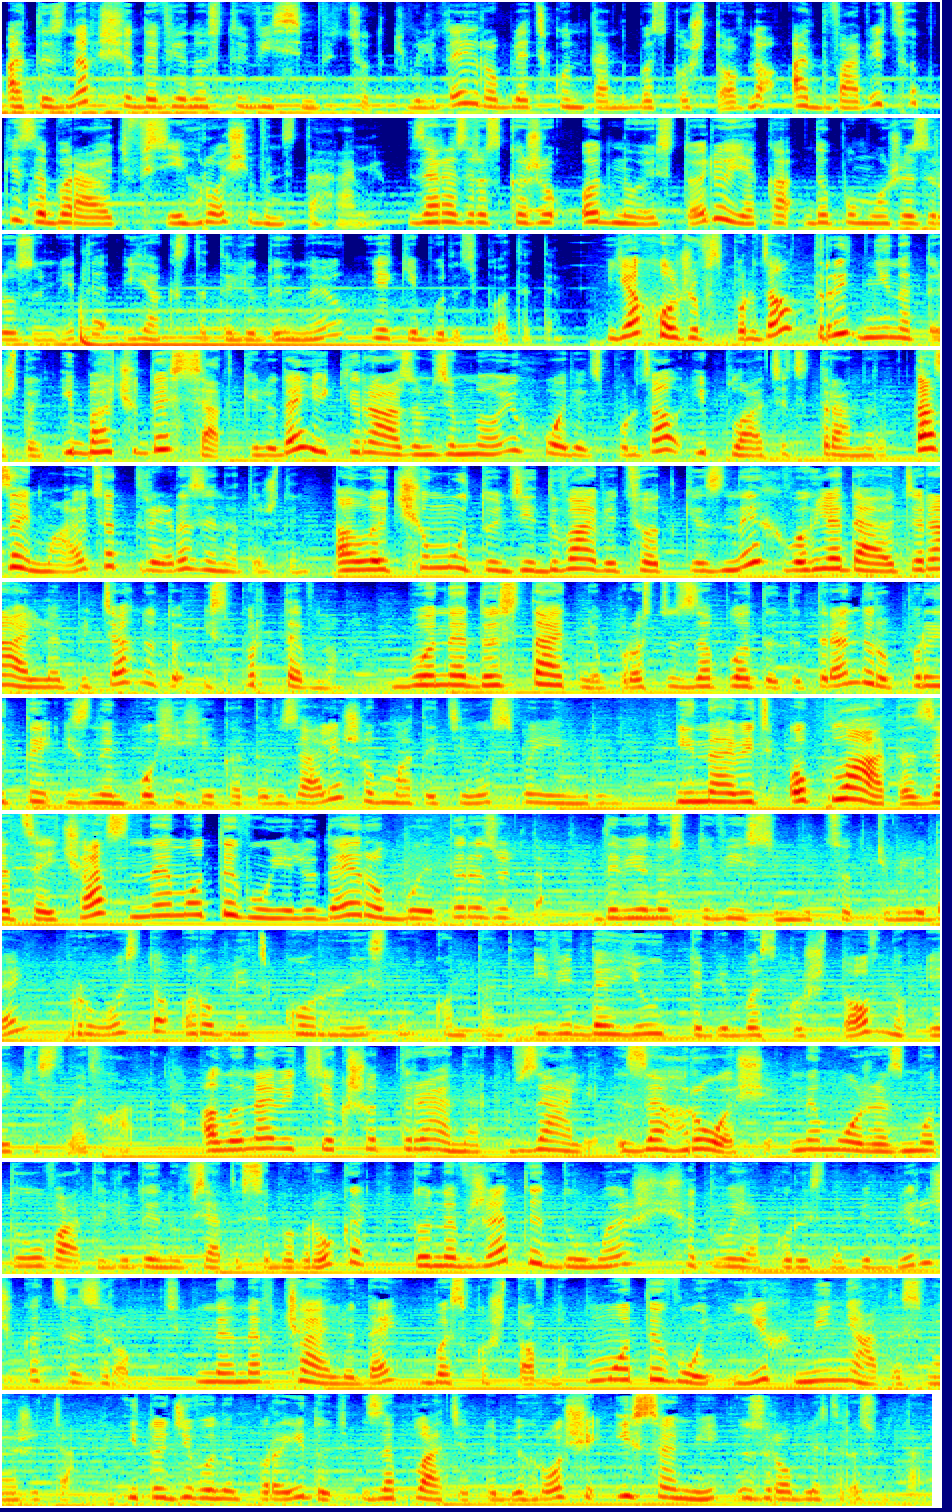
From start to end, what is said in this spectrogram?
А ти знав, що 98% людей роблять контент безкоштовно, а 2% забирають всі гроші в інстаграмі. Зараз розкажу одну історію, яка допоможе зрозуміти, як стати людиною, які будуть платити. Я ходжу в спортзал три дні на тиждень і бачу десятки людей, які разом зі мною ходять в спортзал і платять тренеру та займаються три рази на тиждень. Але чому тоді 2% з них виглядають реально підтягнуто і спортивно? Бо недостатньо просто заплатити тренеру, прийти і з ним похіхікати в залі, щоб мати тіло своєї мрії. І навіть оплата за цей час не мотивує людей робити результат. 98% людей просто роблять корисний контент і віддають тобі безкоштовно якісь лайфхаки. Але навіть якщо тренер в залі за гроші не може змотивувати людину взяти себе в руки, то невже ти думаєш, що твоя корисна підбірочка це зробить? Не навчай людей безкоштовно, мотивуй їх міняти своє життя, і тоді вони прийдуть, заплатять тобі гроші і самі зроблять результат.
